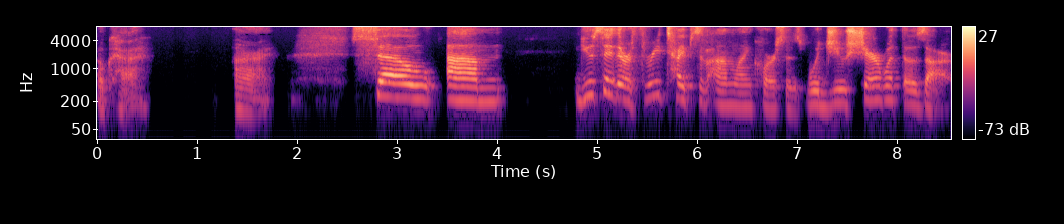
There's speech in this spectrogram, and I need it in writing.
Oh. Okay, all right. So um, you say there are three types of online courses. Would you share what those are?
